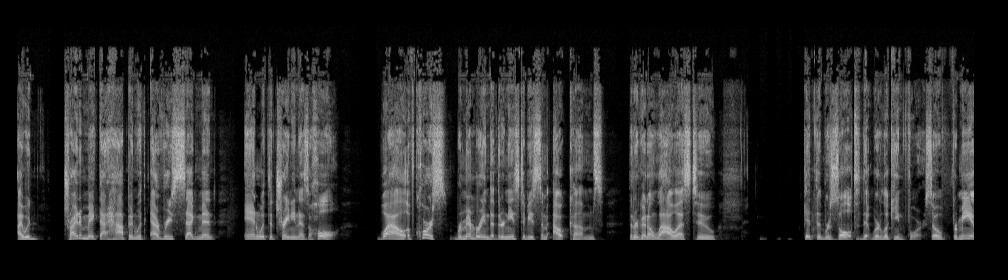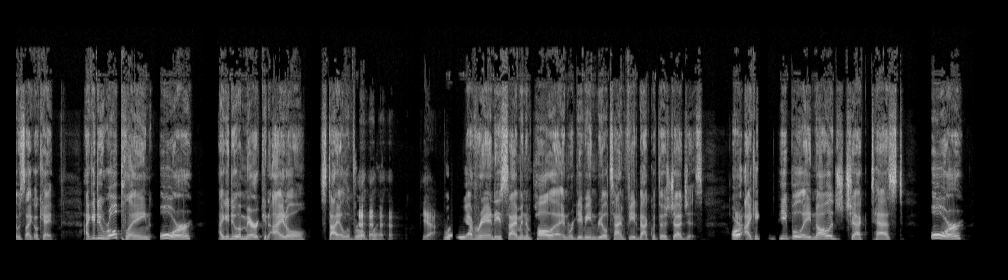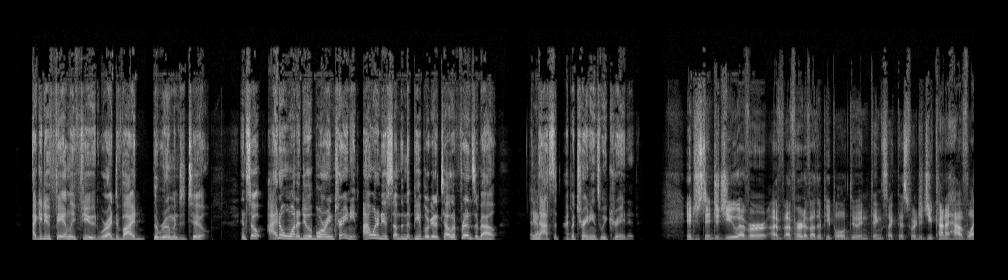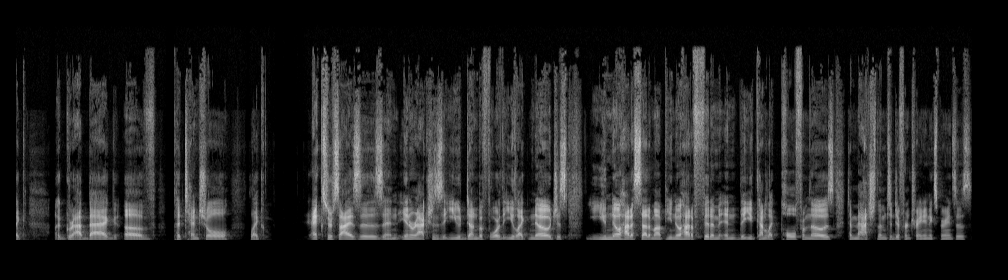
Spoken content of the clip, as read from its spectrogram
I would try to make that happen with every segment and with the training as a whole. While, of course, remembering that there needs to be some outcomes that are going to allow us to get the result that we're looking for. So for me, it was like, okay, I could do role playing or I could do American Idol style of role playing. yeah. Where we have Randy, Simon, and Paula, and we're giving real time feedback with those judges. Or yeah. I could give people a knowledge check test, or I could do Family Feud, where I divide the room into two. And so I don't want to do a boring training. I want to do something that people are going to tell their friends about. And yeah. that's the type of trainings we created. Interesting. Did you ever, I've, I've heard of other people doing things like this, where did you kind of have like a grab bag of potential like exercises and interactions that you'd done before that you like know just you know how to set them up you know how to fit them in that you kind of like pull from those to match them to different training experiences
